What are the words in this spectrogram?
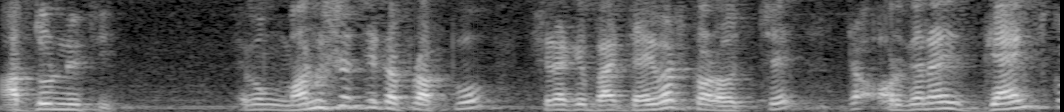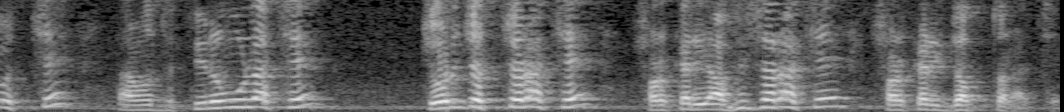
আর দুর্নীতি। এবং মানুষের যেটা প্রাপ্য, সেটাকে ডাইভার্ট করা হচ্ছে, এটা অর্গানাইজ গ্যাংস করছে, তার মধ্যে তৃণমূল আছে চোর আছে, সরকারি অফিসার আছে, সরকারি দপ্তর আছে।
